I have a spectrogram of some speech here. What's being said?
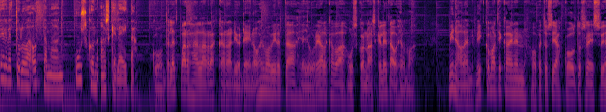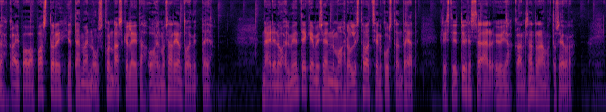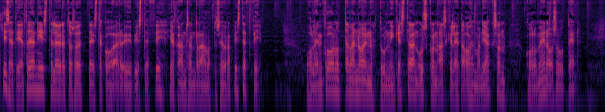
Tervetuloa ottamaan Uskon askeleita. Kuuntelet parhaillaan Rakka Radio Dayn ohjelmavirtaa ja juuri alkavaa Uskon askeleita ohjelmaa. Minä olen Mikko Matikainen, opetus- ja koulutusreissuja kaipaava pastori ja tämän Uskon askeleita ohjelmasarjan toimittaja. Näiden ohjelmien tekemisen mahdollistavat sen kustantajat Kristityt yhdessä ry ja Kansanraamattuseura. Lisätietoja niistä löydät osoitteista kry.fi ja kansanraamattuseura.fi. Olen koonnut tämän noin tunnin kestävän Uskon askeleita ohjelman jakson kolmeen osuuteen.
